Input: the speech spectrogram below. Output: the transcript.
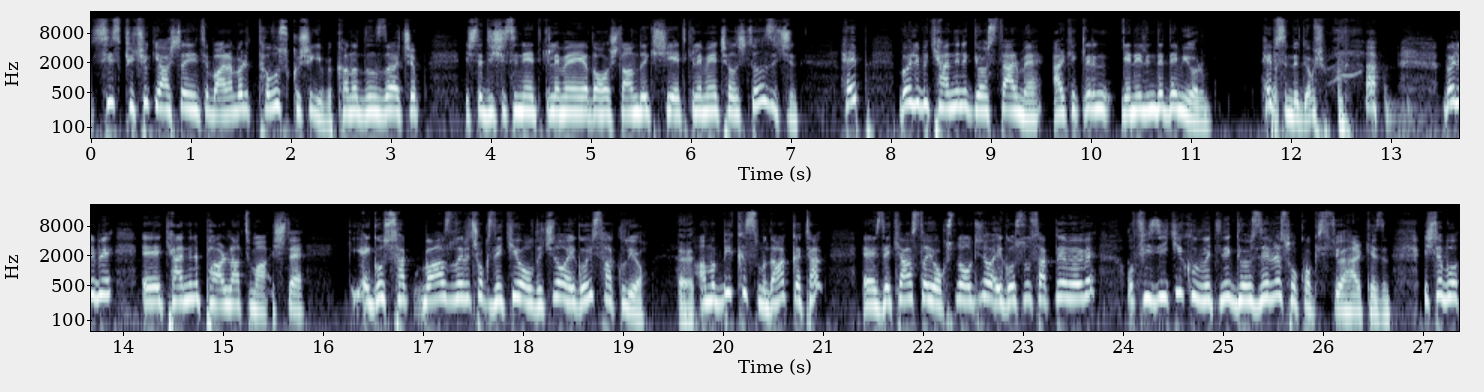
siz küçük yaştan itibaren böyle tavus kuşu gibi kanadınızı açıp işte dişisini etkilemeye ya da hoşlandığı kişiyi etkilemeye çalıştığınız için hep böyle bir kendini gösterme erkeklerin genelinde demiyorum. Hepsinde diyormuş. böyle bir e, kendini parlatma işte ego sak bazıları çok zeki olduğu için o egoyu saklıyor. Evet. Ama bir kısmı da hakikaten e, zekası da yoksun olduğu için o egosunu saklayamıyor ve o fiziki kuvvetini gözlerine sokmak istiyor herkesin. İşte bu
